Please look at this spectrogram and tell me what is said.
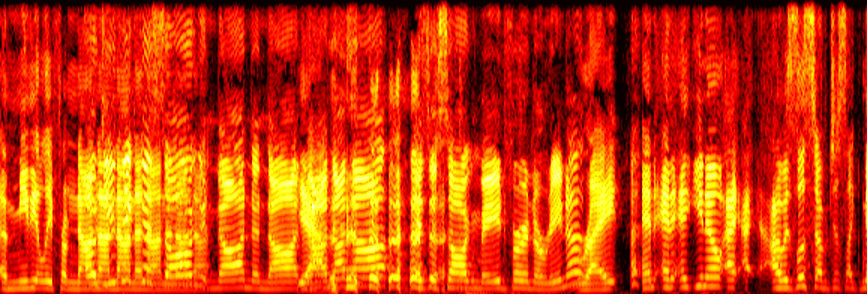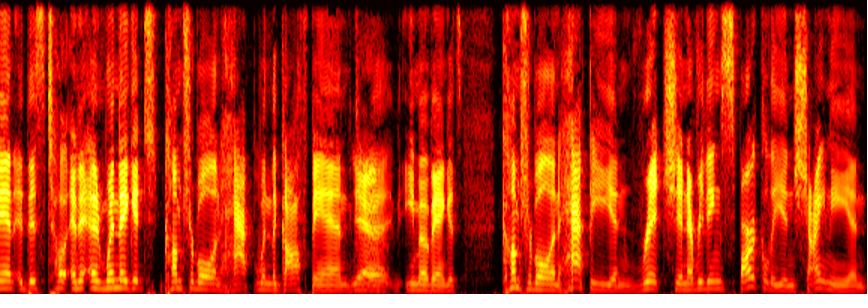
immediately from na oh, na do you na think na the na na song na "Na Na Na Yeah. Na Na Na" is a song made for an arena? right and, and and you know I, I I was listening I'm just like man this to- and and when they get comfortable and happy when the goth band Yeah. uh, emo band gets comfortable and happy and rich and everything's sparkly and shiny and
